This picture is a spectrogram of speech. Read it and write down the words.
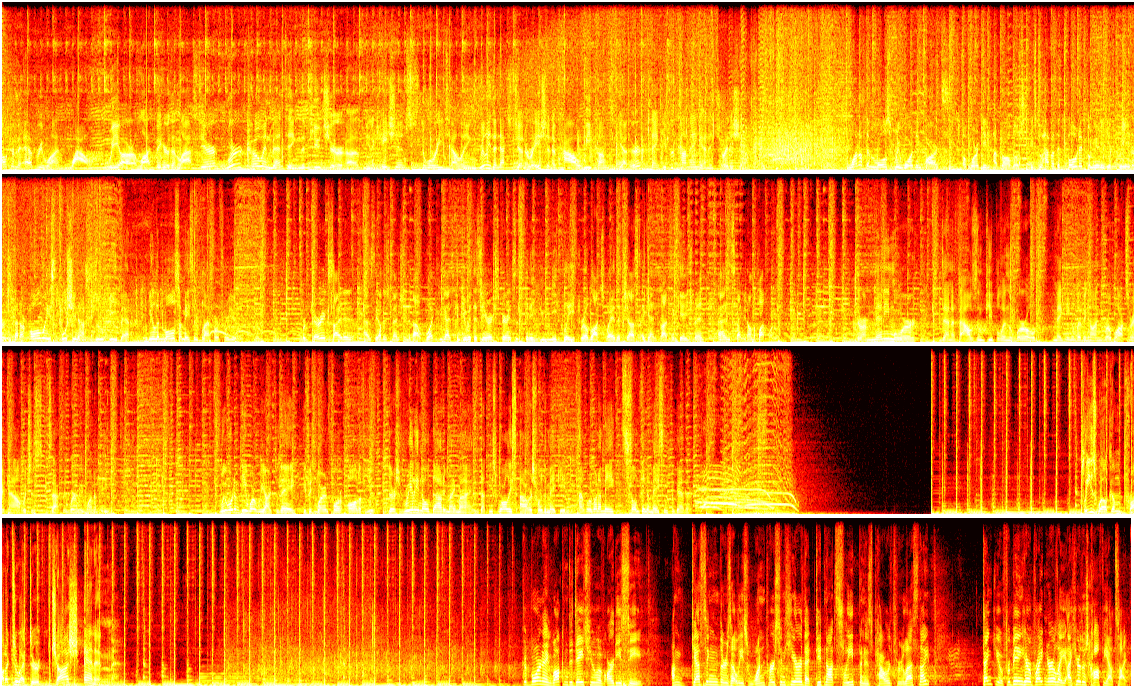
welcome everyone. Wow, we are a lot bigger than last year. We're co-inventing the future of communication, storytelling, really the next generation of how we come together. Thank you for coming and enjoy the show. One of the most rewarding parts of working at Roblox is to have a devoted community of creators that are always pushing us to be better, to build the most amazing platform for you. We're very excited, as the others mentioned, about what you guys can do with this in your experiences in a uniquely Roblox way that just, again, drives engagement and spending on the platform. There are many more than a thousand people in the world making a living on Roblox right now, which is exactly where we want to be. We wouldn't be where we are today if it weren't for all of you. There's really no doubt in my mind that this world is ours for the making, and we're to make something amazing together. Please welcome Product Director Josh Anon. Good morning. Welcome to day two of RDC. I'm guessing there's at least one person here that did not sleep and has powered through last night. Thank you for being here bright and early. I hear there's coffee outside.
